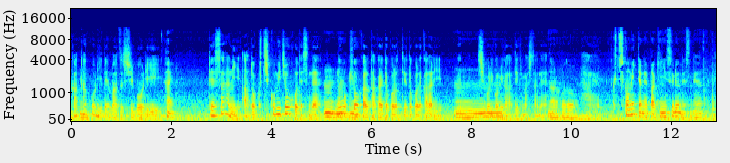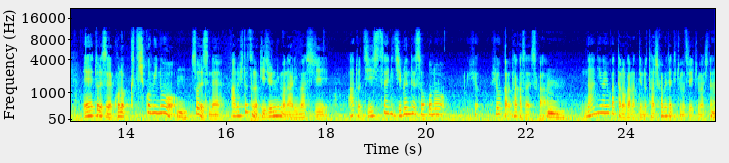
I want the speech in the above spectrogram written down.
肩こりでまず絞り、はい。でさらにあと口コミ情報ですね、の評価の高いところっていうところでかなりうーん。絞り込みができましたね。なるほど。はい。口コミっていうのはやっぱ気にするんですね。えーとですね、この口コミの、うん。そうですね。あの一つの基準にもなりますしあと実際に自分でそこの評価の高さですか、うん。何が良かったのかなっていうのを確かめたいって気持ちで行きましたね、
